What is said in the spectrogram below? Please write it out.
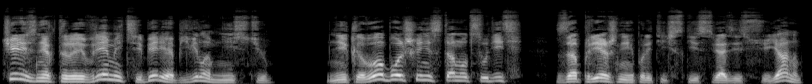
Через некоторое время Тиберий объявил амнистию. Никого больше не станут судить за прежние политические связи с Сюяном,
